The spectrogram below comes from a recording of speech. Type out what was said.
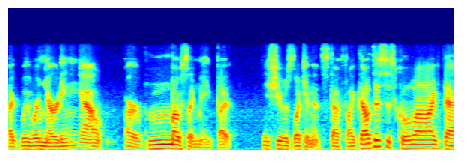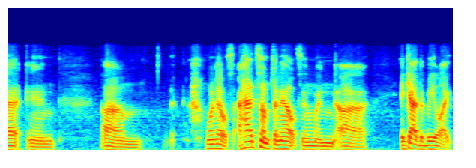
like we were nerding out or mostly me, but she was looking at stuff like, "Oh, this is cool. I like that." And um what else? I had something else and when uh it got to be like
